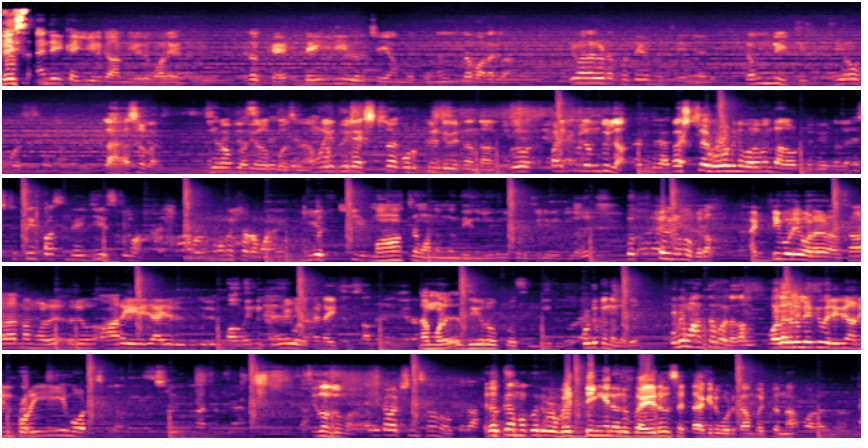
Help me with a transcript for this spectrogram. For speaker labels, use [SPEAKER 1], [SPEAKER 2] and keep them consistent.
[SPEAKER 1] Guys എന്റെ ഈ കയ്യിൽ കാണുന്ന ഈ ഒരു വളയുണ്ട്. ഇതൊക്കെ ഡെയിലി ഇവർ ചെയ്യാൻ പറ്റും നല്ല വളകളാണ്. ഈ വളകളുടെ പ്രത്യേകത എന്ന് വെച്ച് കഴിഞ്ഞാൽ complete zero person zero zero നമ്മൾ ഇതിൽ എക്സ്ട്രാ കൊടുക്കേണ്ടി വരുന്ന എന്താണ്? പഠിക്കൂലൊന്നുമില്ല എക്സ്ട്രാ ഗോൾഡിന് പുറമെ എന്താണ് കൊടുക്കേണ്ടി വരുന്നത്?
[SPEAKER 2] Just three percentage G S T
[SPEAKER 1] മൂന്ന് ശതമാനം ജി എസ് ടി മാത്രമാണ് നമ്മൾ എന്ത് ചെയ്യുന്നത്? ഇതിന് കൊടുക്കേണ്ടി വരുന്നത്. ഇതൊക്കെ നിങ്ങൾ നോക്കുക അടിപൊളി വളകളാണ്. സാധാരണ നമ്മൾ ഒരു ആറ് ഏഴായിരം രൂപയ്ക്ക് പവന് കൂടി കൊടുക്കേണ്ട ഐറ്റംസ് ആണ്. നമ്മൾ സീറോ പെർസെന്റ് കൊടുക്കുന്നുള്ളത്. ഇത് മാത്രമല്ല വളകളിലേക്ക് വരികയാണെങ്കിൽ കുറേ മോഡൽസ് ഇതൊക്കെ
[SPEAKER 2] കളക്ഷൻസ് നോക്കുക
[SPEAKER 1] ഇതൊക്കെ നമുക്കൊരു വെഡിങ്ങിന് ഒരു ബ്രൈഡൽ സെറ്റ് ആക്കിയിട്ട് കൊടുക്കാൻ പറ്റുന്ന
